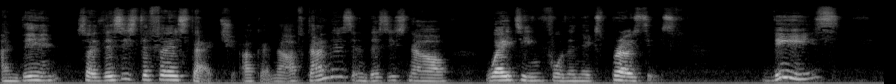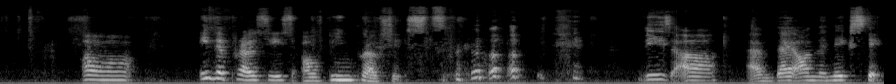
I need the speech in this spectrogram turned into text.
And then, so this is the first stage. Okay, now I've done this and this is now waiting for the next process. These are in the process of being processed. These are, um, they are on the next step.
